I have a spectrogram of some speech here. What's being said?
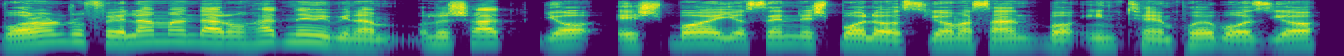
واران رو فعلا من در اون حد نمی‌بینم. حالا شاید یا اشباه یا سنش بالاست یا مثلا با این تمپو بازی ها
